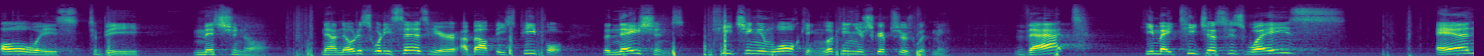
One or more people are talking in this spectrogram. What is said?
always to be missional. Now, notice what he says here about these people, the nations, teaching and walking. Look in your scriptures with me. That he may teach us his ways and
